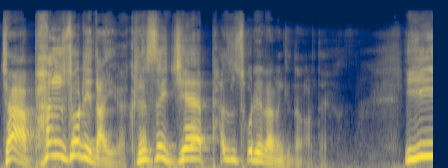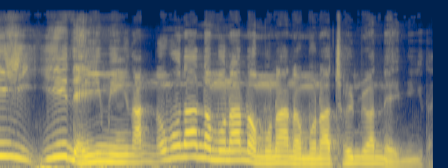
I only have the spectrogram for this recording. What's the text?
자, 판소리다, 이거. 그래서 이제 판소리라는 게 나왔다. 이, 이 네이밍이 난 너무나, 너무나, 너무나, 너무나 절묘한 네이밍이다.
